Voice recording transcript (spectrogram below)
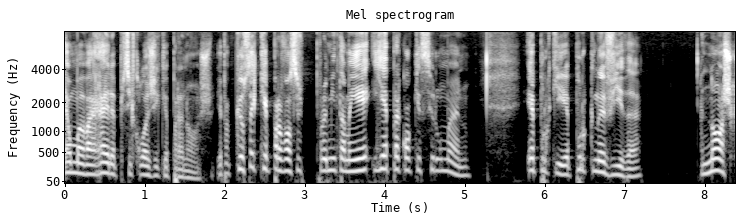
é uma barreira psicológica para nós? Epá, porque eu sei que é para vocês, para mim também é, e é para qualquer ser humano. É porque é porque na vida nós uh,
